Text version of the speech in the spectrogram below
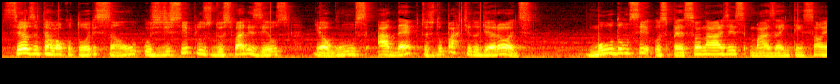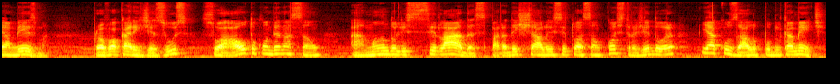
seus interlocutores são os discípulos dos fariseus e alguns adeptos do partido de Herodes. Mudam-se os personagens, mas a intenção é a mesma: provocar em Jesus sua autocondenação, armando-lhe ciladas para deixá-lo em situação constrangedora e acusá-lo publicamente.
